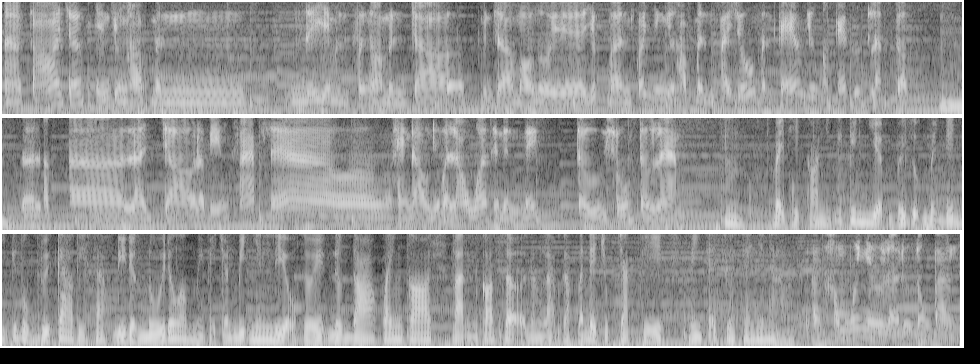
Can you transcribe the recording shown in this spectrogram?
À có chứ. Những trường hợp mình đi vậy mình phải ngồi mình chờ mình chờ mọi người giúp mình có những trường hợp mình phải xuống mình kéo nhưng mà kéo rất là cực Ừ. nên là à, là chờ là biện pháp sẽ ờ, hàng đầu nếu mà lâu quá thì mình mới tự xuống tự làm. Vậy thì còn những cái kinh nghiệm ví dụ mình đến những cái vùng núi cao thì sao? Đi đường núi đúng không? Mình phải chuẩn bị nhiên liệu rồi đường đò quanh co. Bạn có sợ rằng là gặp vấn đề trục trặc thì mình sẽ sửa xe như nào? nó không có như là đường đồng bằng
